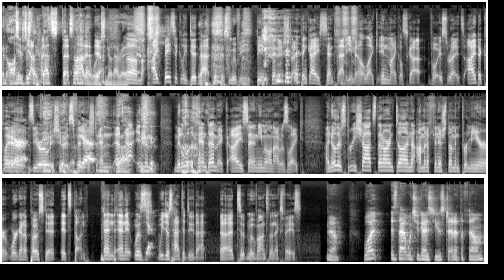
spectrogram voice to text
And Oscar's just yeah, like, that's, that's, not, how it, that works. yeah. You know that, right? Um, I basically did that with this movie being finished. I think I sent that email like in Michael Scott voice, right? I declare Yeah. zero issue is finished. Yeah. And at Yeah. that, in the middle of the pandemic, I sent an email and I was like, I know there's three shots that aren't done. I'm gonna finish them in Premiere. We're gonna post it. It's done. And and it was Yeah. we just had to do that uh, to move on to the next phase. Yeah. What is that? What you guys used to edit the film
